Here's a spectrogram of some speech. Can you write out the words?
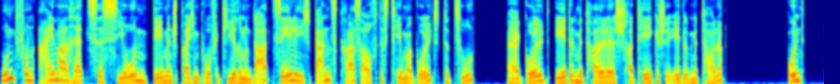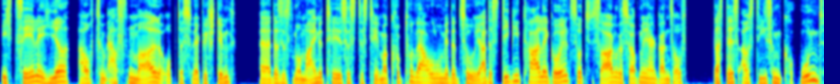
und von einer Rezession dementsprechend profitieren. Und da zähle ich ganz krass auch das Thema Gold dazu. Äh, Gold, Edelmetalle, strategische Edelmetalle. Und ich zähle hier auch zum ersten Mal, ob das wirklich stimmt, äh, das ist nur meine These, das Thema Kryptowährung mit dazu. Ja, das digitale Gold sozusagen, das hört man ja ganz oft, dass das aus diesem Grund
